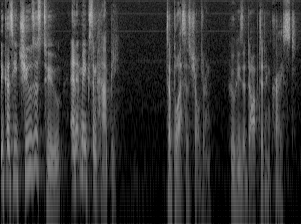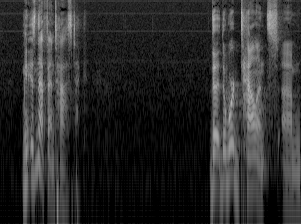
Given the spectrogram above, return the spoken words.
Because He chooses to, and it makes Him happy to bless His children who He's adopted in Christ. I mean, isn't that fantastic? The, the word talents um,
